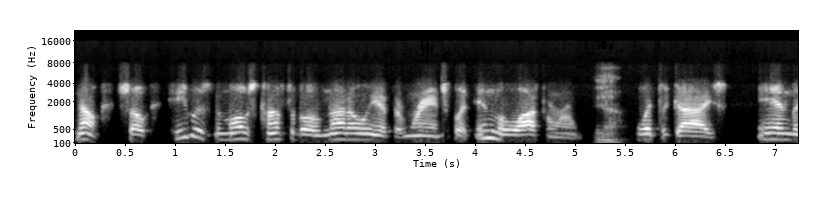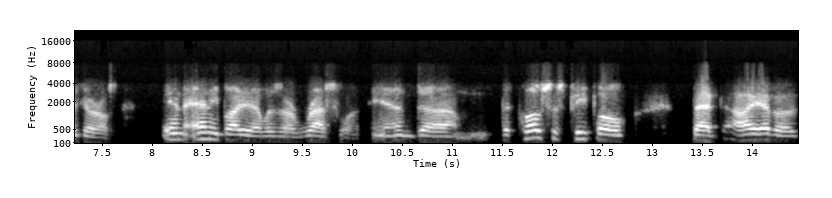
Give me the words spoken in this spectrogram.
No, so he was the most comfortable not only at the ranch but in the locker room yeah. with the guys and the girls and anybody that was a wrestler. And um, the closest people that I ever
